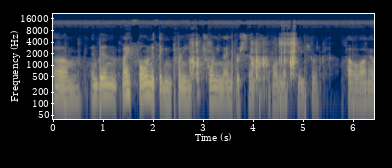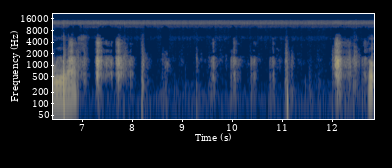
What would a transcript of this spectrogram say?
Um, and then my phone is like in 20, 29%, so I'm not sure how long I will last. Oh,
